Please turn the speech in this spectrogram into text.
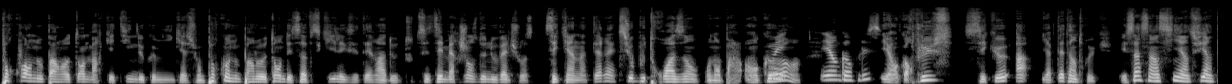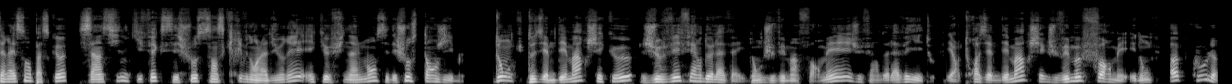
Pourquoi on nous parle autant de marketing, de communication? Pourquoi on nous parle autant des soft skills, etc., de toute cette émergence de nouvelles choses? C'est qu'il y a un intérêt. Si au bout de trois ans, on en parle encore, et encore plus, et encore plus, c'est que ah, il y a peut-être un truc. Et ça, c'est un signe, un signe intéressant parce que c'est un signe qui fait que ces choses s'inscrivent dans la durée et que finalement, c'est des choses tangibles. Donc, deuxième démarche, c'est que je vais faire de la veille. Donc, je vais m'informer, je vais faire de la veille et tout. Et en troisième démarche, c'est que je vais me former. Et donc, hop, cool,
